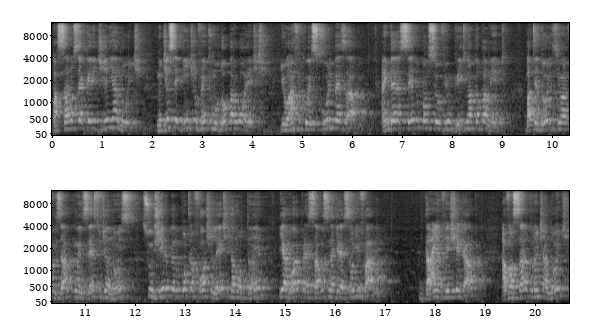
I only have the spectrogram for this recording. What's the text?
Passaram-se aquele dia e a noite. No dia seguinte, o vento mudou para o oeste, e o ar ficou escuro e pesado. Ainda era cedo quando se ouviu um grito no acampamento. Batedores iam avisar que um exército de anões surgira pelo contraforte leste da montanha e agora apressava-se na direção de Vale. Dain havia chegado. Avançaram durante a noite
